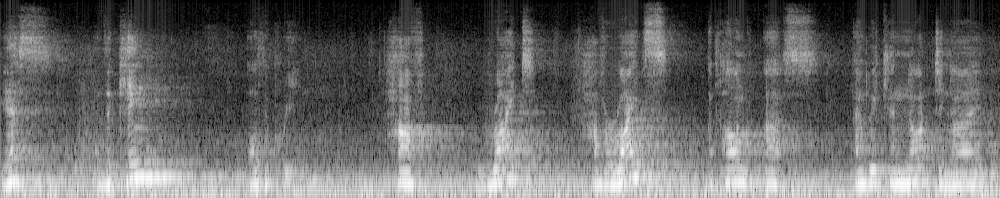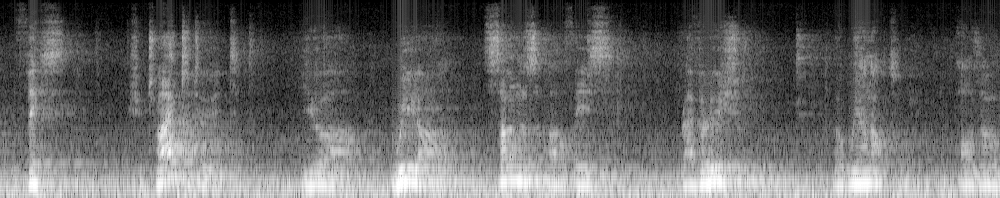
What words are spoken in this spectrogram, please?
Yes, and the king or the queen have right have rights upon us, and we cannot deny this. If you try to do it, you are we are sons of this revolution, but we are not, although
